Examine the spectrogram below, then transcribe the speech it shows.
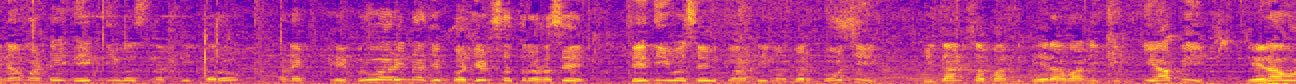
એના માટે એક દિવસ નક્કી કરો અને ફેબ્રુઆરીના જે બજેટ સત્ર હશે, તે દિવસે ગાંધીનગર પહોંચી વિધાનસભા ઘેરાવાની ચીમકી આપી. ઘેરાવો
